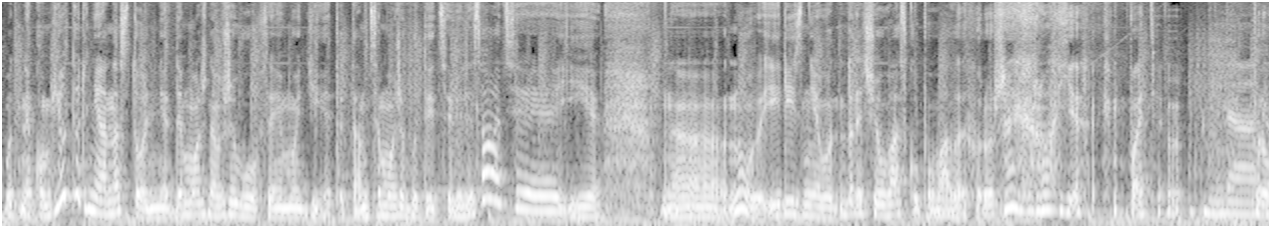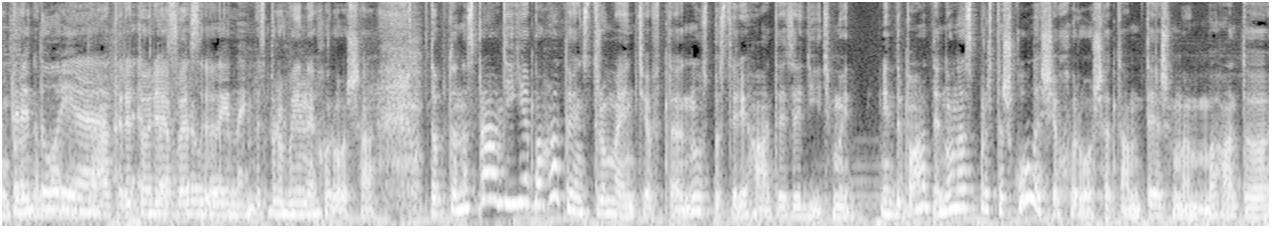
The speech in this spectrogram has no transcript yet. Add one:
От не комп'ютерні, а настольні, де можна вживу взаємодіяти. Там це може бути і цивілізація, і е, ну, і різні. От, До речі, у вас купували хороша гра, є да, територія, да, територія без, без провини, без провини mm-hmm. хороша. Тобто, насправді є багато інструментів та, ну, спостерігати за дітьми і дебати. Ну, у нас просто школа ще хороша, там теж ми багато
